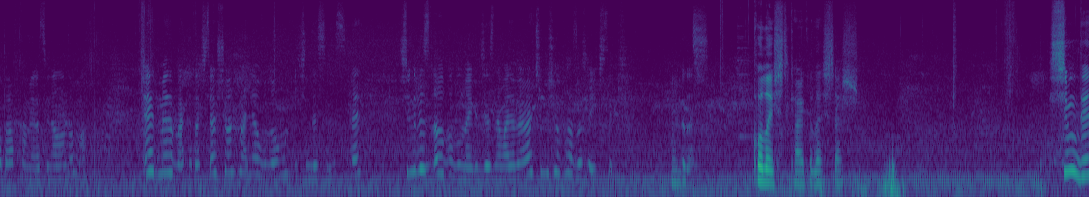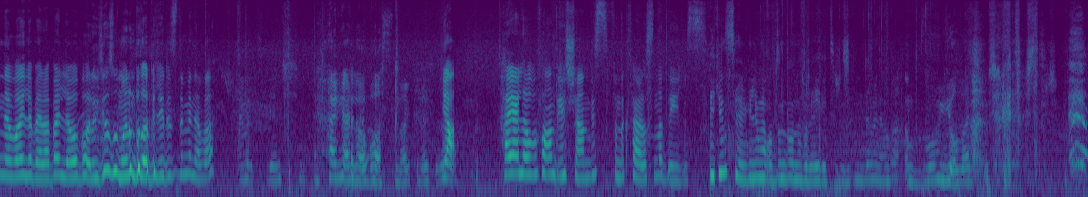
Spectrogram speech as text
Fotoğraf kamerasıyla anladın mı? Evet merhaba arkadaşlar. Şu an hala vlogumun içindesiniz ve şimdi biz lavabo bulmaya gideceğiz Neva'yla beraber çünkü çok fazla şey içtik. Bu kadar. Kola içtik arkadaşlar. Şimdi Neva ile beraber lavabo arayacağız. Umarım bulabiliriz değil mi Neva? Evet benim her yer lavabo aslında arkadaşlar. Ya her yer lavabo falan değil şu an biz fındık tarlasında değiliz. Bir gün sevgilim olduğunda onu buraya getireceğim değil mi Neva? Bu yollar çıkmış arkadaşlar.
